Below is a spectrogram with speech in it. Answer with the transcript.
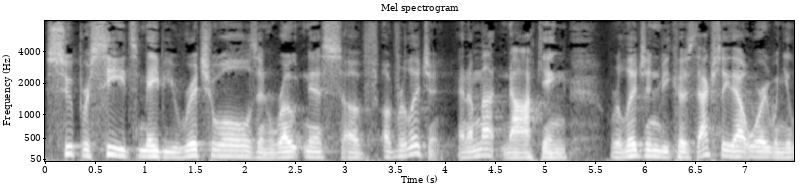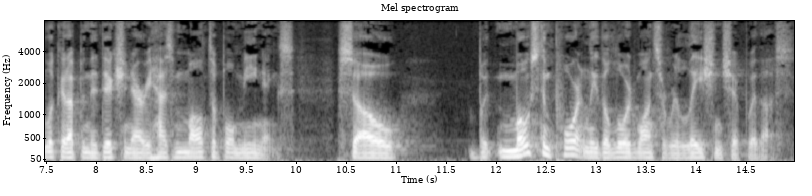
supersedes maybe rituals and roteness of, of religion. And I'm not knocking religion because actually that word, when you look it up in the dictionary, has multiple meanings. So, but most importantly, the Lord wants a relationship with us.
